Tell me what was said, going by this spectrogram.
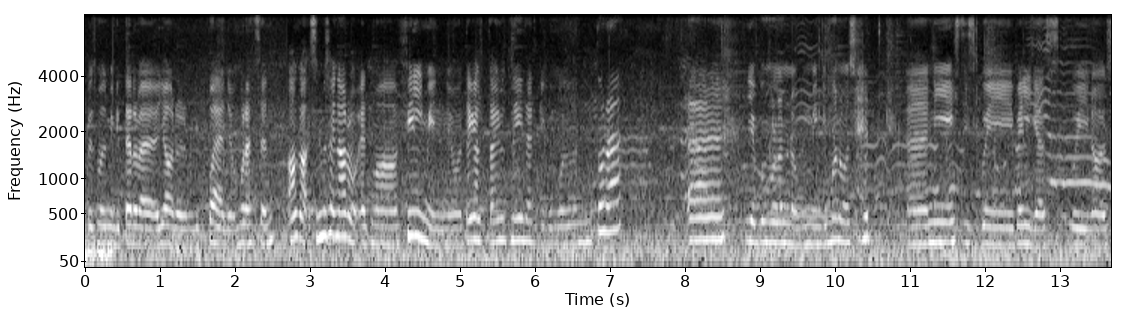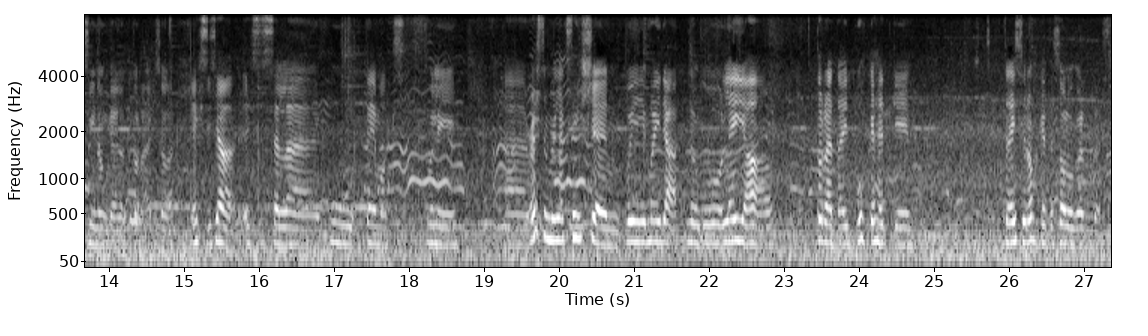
kuidas ma mingi terve jaanuari mingi põen ja muretsen. aga siis ma sain aru, et ma filmin ju tegelikult ainult neid hetki, kui mul on tore. Ja kui mul on nagu mingi mõnus hetk nii Eestis kui Belgias, kui no siin ongi ainult tore, eks ole. ehk siis jaa, ehk siis selle kuu teemaks tuli uh, rest and relaxation või ma ei tea, nagu leia toredaid puhkehetki stressirohketest olukordadest.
